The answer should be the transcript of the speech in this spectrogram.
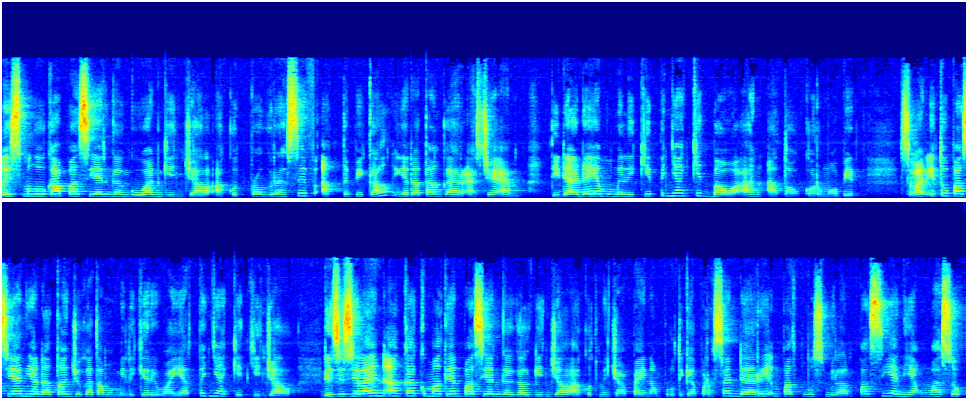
Lis mengungkap pasien gangguan ginjal akut progresif atipikal yang datang ke RSCM. Tidak ada yang memiliki penyakit bawaan atau komorbid. Selain itu, pasien yang datang juga tak memiliki riwayat penyakit ginjal. Di sisi lain, angka kematian pasien gagal ginjal akut mencapai 63% dari 49 pasien yang masuk.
